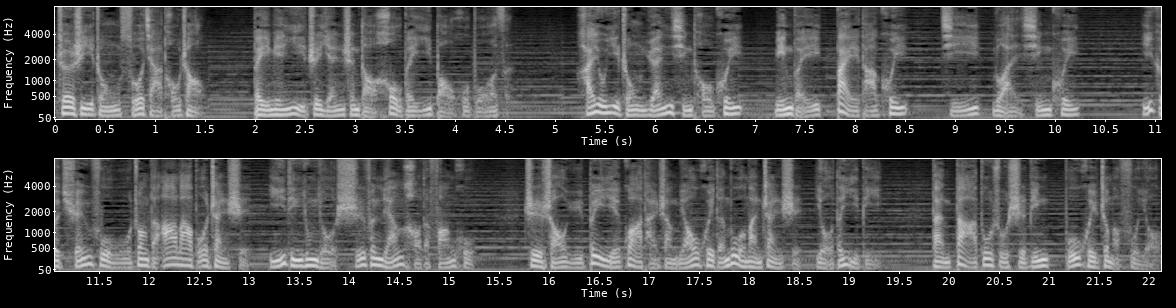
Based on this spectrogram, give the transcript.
这是一种锁甲头罩，背面一直延伸到后背以保护脖子；还有一种圆形头盔。名为拜达盔及卵形盔，一个全副武装的阿拉伯战士一定拥有十分良好的防护，至少与贝叶挂毯上描绘的诺曼战士有的一比。但大多数士兵不会这么富有，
